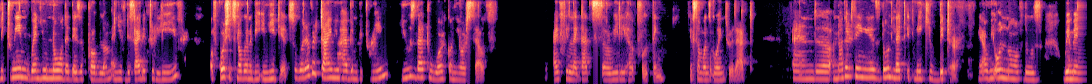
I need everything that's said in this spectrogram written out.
between when you know that there's a problem and you've decided to leave of course it's not going to be immediate. So whatever time you have in between use that to work on yourself. I feel like that's a really helpful thing if someone's going through that. And uh, another thing is don't let it make you bitter. Yeah we all know of those women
